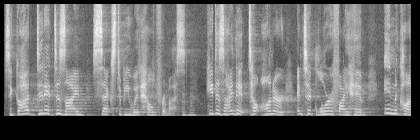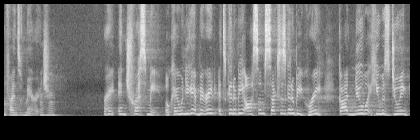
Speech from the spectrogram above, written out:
See, God didn't design sex to be withheld from us. Mm-hmm. He designed it to honor and to glorify Him in the confines of marriage. Mm-hmm. Right? And trust me, okay, when you get married, it's gonna be awesome. Sex is gonna be great. God knew what He was doing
